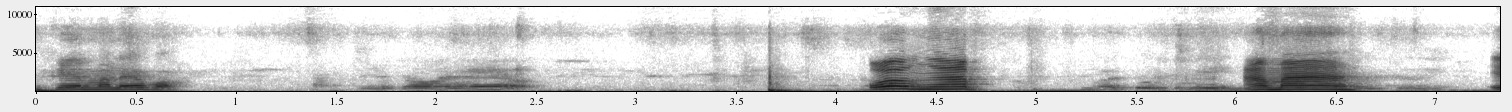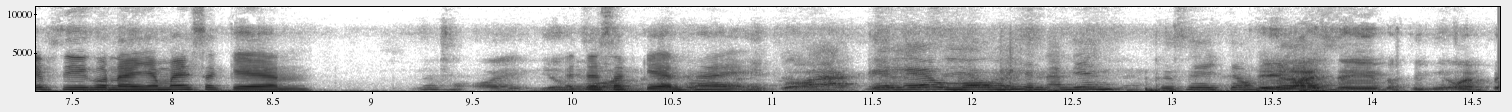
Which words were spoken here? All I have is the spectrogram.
สแกนมาแล้วบ่โอ้เงับ เอามา FC คนไหนยังไม่สแกนอาจจะสแกนให้แกแล้วมองไม่เห็นอันนี้ก็เซ่เจ้าเทลายเซบันทึกออนไป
